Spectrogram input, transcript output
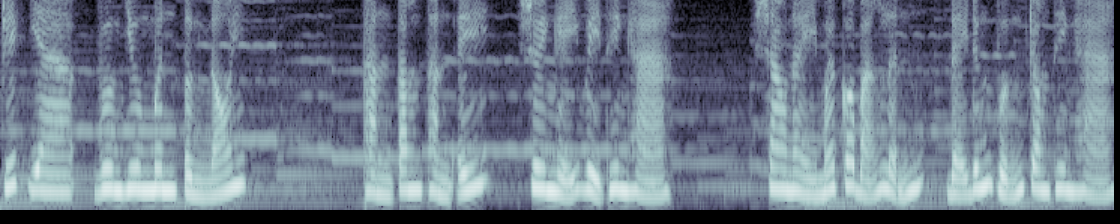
Triết gia vương dương minh từng nói, thành tâm thành ý, suy nghĩ vì thiên hạ. Sau này mới có bản lĩnh để đứng vững trong thiên hạ.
